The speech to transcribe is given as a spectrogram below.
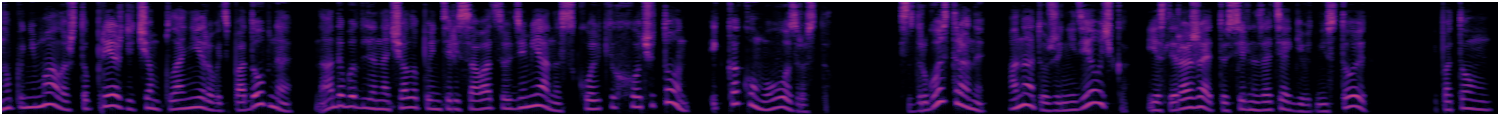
но понимала, что прежде чем планировать подобное, надо бы для начала поинтересоваться у Демьяна, скольких хочет он и к какому возрасту. С другой стороны, она-то уже не девочка, если рожать, то сильно затягивать не стоит. И потом...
